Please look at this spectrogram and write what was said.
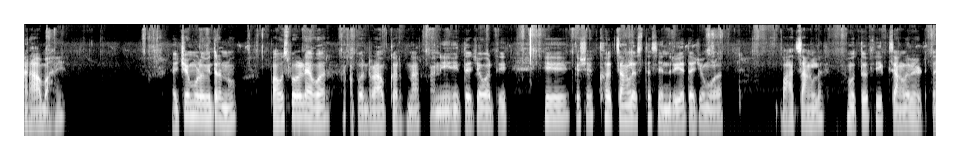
राब आहे. याच्यामुळं मित्रांनो पाऊस पडल्यावर आपण राब करणार आणि त्याच्यावरती हे कसे खत चांगलं असतं सेंद्रिय त्याच्यामुळं भात चांगलं होतं पीक चांगलं भेटतं.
